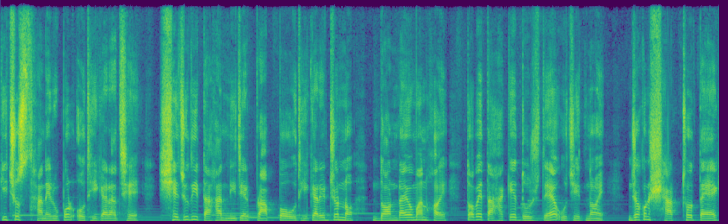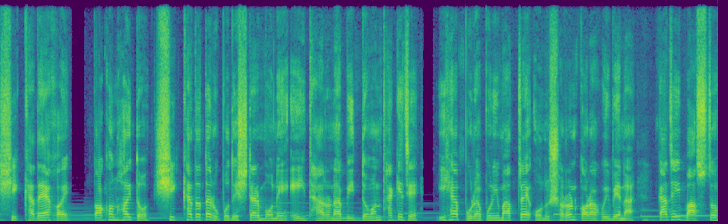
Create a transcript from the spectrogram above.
কিছু স্থানের উপর অধিকার আছে। সে যদি তাহার নিজের প্রাপ্য অধিকারের জন্য দণ্ডায়মান হয়, তবে তাহাকে দোষ দেয়া উচিত নয়। যখন স্বার্থ, ত্যাগ, শিক্ষা দেয়া হয় তখন হয়তো শিক্ষাদাতার উপদেষ্টার মনে এই ধারণা বিদ্যমান থাকে যে ইহা পুরাপুরি মাত্রায় অনুসরণ করা হইবে না। কাজেই বাস্তব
